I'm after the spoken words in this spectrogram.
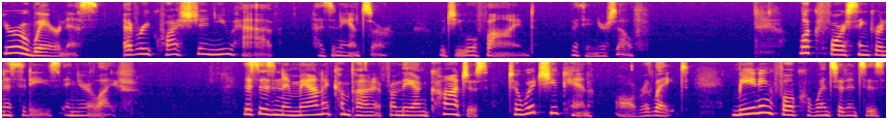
your awareness, every question you have has an answer, which you will find within yourself. Look for synchronicities in your life. This is a mnemonic component from the unconscious to which you can all relate. Meaningful coincidences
